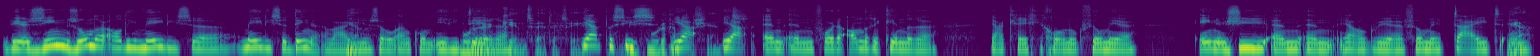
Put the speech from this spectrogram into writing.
weer zien zonder al die medische, medische dingen waar Ja. je zo aan kon Moeder irriteren. en kind werd het weer. Ja, precies. Niet moeder en ja, patiënt. Ja, en, en voor de andere kinderen ja, kreeg je gewoon ook veel meer energie en, en ja, ook weer veel meer tijd. En, Ja.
